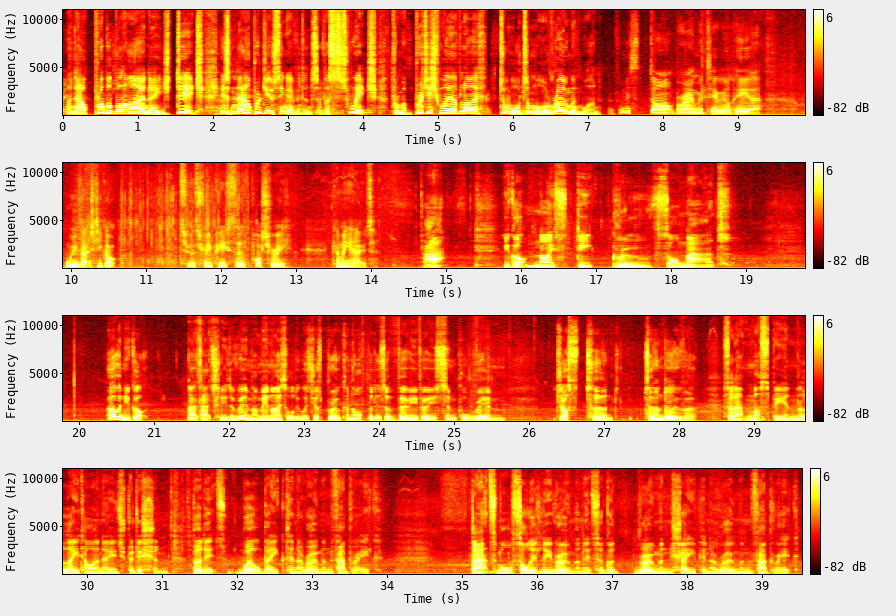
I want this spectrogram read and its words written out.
And our probable Iron Age ditch is now producing evidence of a switch from a British way of life towards a more Roman one. from this dark brown material here, we've actually got two or three pieces of pottery coming out. Ah, you got nice deep grooves on that. Oh, and you got that's actually the rim. I mean, I thought it was just broken off, but it's a very, very simple rim, just turned turned over. So that must be in the late Iron Age tradition, but it's well baked in a Roman fabric. That's more solidly Roman. It's a good Roman shape in a Roman fabric.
